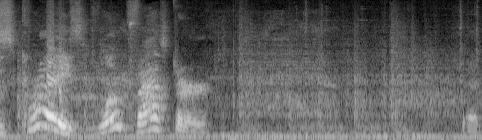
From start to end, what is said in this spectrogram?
Jesus Christ! Load faster! Shit.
